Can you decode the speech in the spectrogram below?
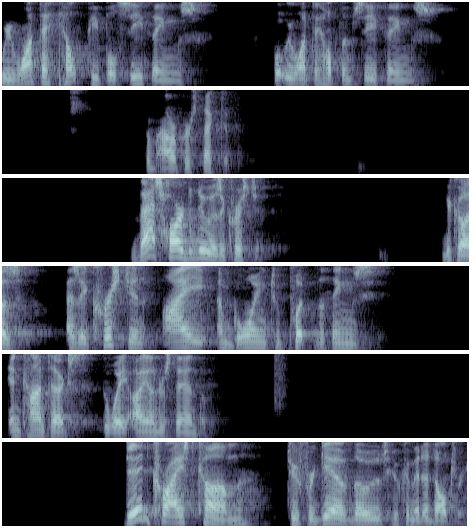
We want to help people see things, but we want to help them see things from our perspective. That's hard to do as a Christian. Because as a Christian, I am going to put the things in context the way I understand them. Did Christ come to forgive those who commit adultery?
